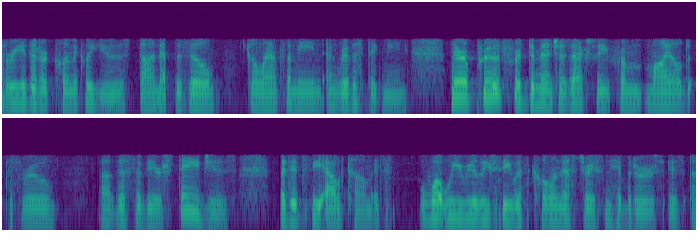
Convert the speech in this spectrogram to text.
three that are clinically used donepezil, galantamine, and rivastigmine. They're approved for dementias actually from mild through uh, the severe stages, but it's the outcome. It's what we really see with cholinesterase inhibitors is a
